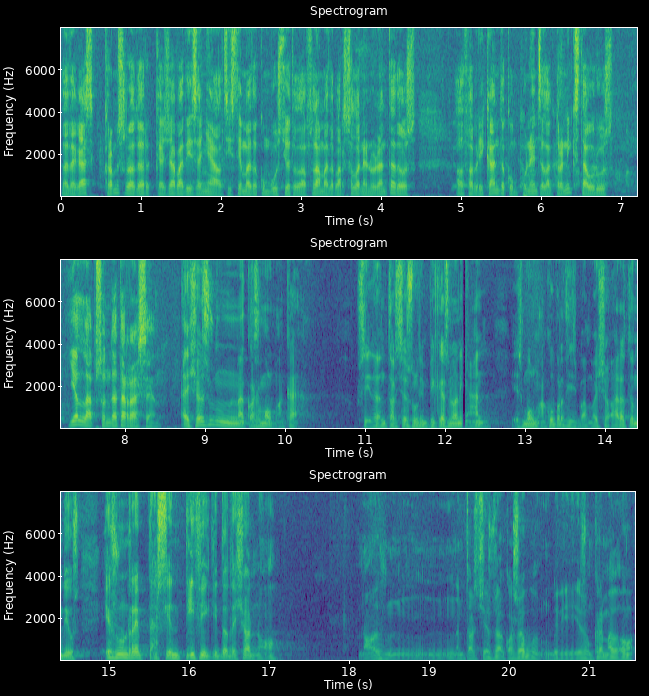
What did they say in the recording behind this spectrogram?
la de gas Kromsroder, que ja va dissenyar el sistema de combustió de la Flama de Barcelona 92, el fabricant de components electrònics Taurus i el Lapson de Terrassa. Això és una cosa molt maca. O sigui, d'entorxes olímpiques no n'hi ha. És molt maco participar en això. Ara tu em dius, és un repte científic i tot això? No. No, una antorxa és una cosa, vull dir, és un cremador.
